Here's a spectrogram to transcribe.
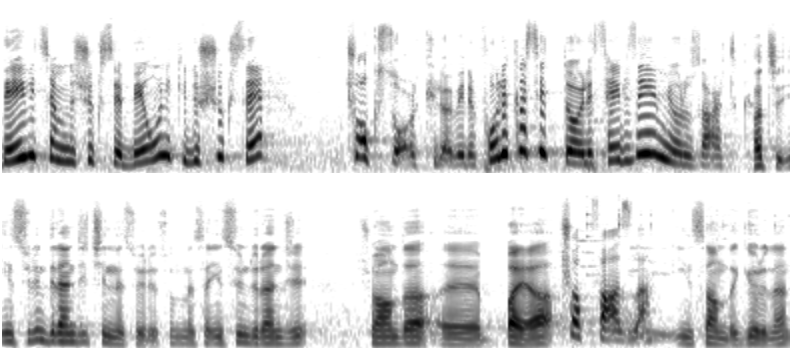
D vitamini düşükse, B12 düşükse çok zor kilo verir. Folik asit de öyle. Sebze yemiyoruz artık. Hatice insülin direnci için ne söylüyorsun? Mesela insülin direnci şu anda e, bayağı Çok fazla. insanda görülen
